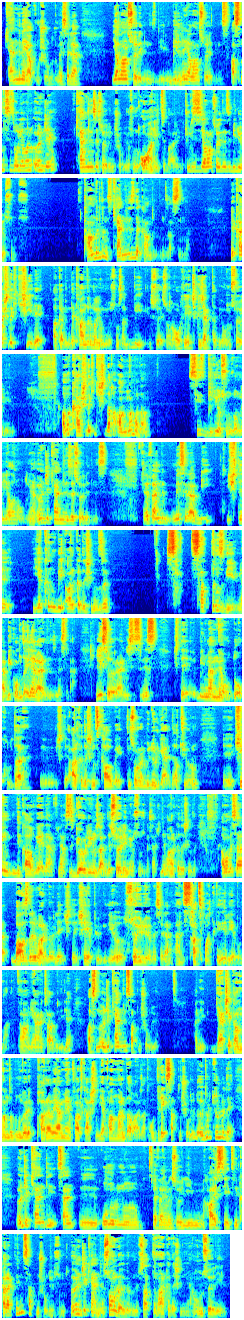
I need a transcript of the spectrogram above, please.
kendine yapmış olur. Mesela yalan söylediniz diyelim. Birine yalan söylediniz. Aslında siz o yalanı önce kendinize söylemiş oluyorsunuz o an itibariyle. Çünkü siz yalan söylediğinizi biliyorsunuz. Kandırdınız. Kendinizi de kandırdınız aslında. Ve karşıdaki kişiyi de akabinde kandırmayı umuyorsunuz. Tabii bir süre sonra ortaya çıkacak tabii onu söyleyelim. Ama karşıdaki kişi daha anlamadan siz biliyorsunuz onun yalan olduğunu. Yani önce kendinize söylediniz. Efendim mesela bir işte yakın bir arkadaşınızı sat, sattınız diyelim ya bir konuda ele verdiniz mesela. Lise öğrencisisiniz işte bilmem ne oldu okulda e, işte arkadaşınız kavga etti sonra müdür geldi atıyorum. E, kimdi kavga eden falan siz gördüğünüz halde söylemiyorsunuz mesela değil mi arkadaşınıza. Ama mesela bazıları var böyle işte şey yapıyor gidiyor söylüyor mesela. Hani satmak denir ya buna amiyane tabiriyle. Aslında önce kendini satmış oluyor. Hani gerçek anlamda bunu böyle para veya menfaat karşılığı yapanlar da var zaten. O direkt satmış oluyor da öbür türlü de önce kendi sen e, onurunu, efendime söyleyeyim haysiyetini, karakterini satmış oluyorsun. Önce kendini sonra öbürünü sattın arkadaşını yani onu söyleyelim.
